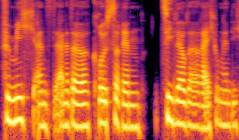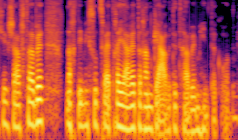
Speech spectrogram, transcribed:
für mich ein, eine der größeren Ziele oder Erreichungen, die ich geschafft habe, nachdem ich so zwei, drei Jahre daran gearbeitet habe im Hintergrund. Mhm.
